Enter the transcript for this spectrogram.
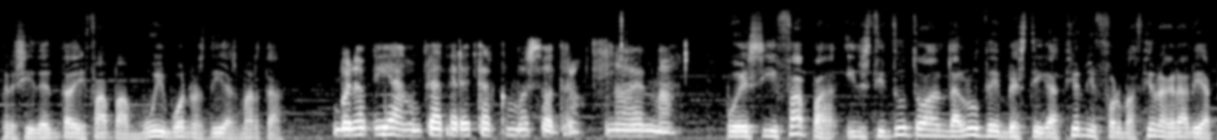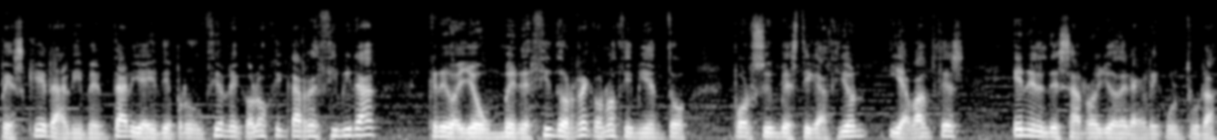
presidenta de IFAPA. Muy buenos días, Marta. Buenos días, un placer estar con vosotros una vez más. Pues IFAPA, Instituto Andaluz de Investigación y Formación Agraria, Pesquera, Alimentaria y de Producción Ecológica, recibirá, creo yo, un merecido reconocimiento por su investigación y avances en el desarrollo de la agricultura.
